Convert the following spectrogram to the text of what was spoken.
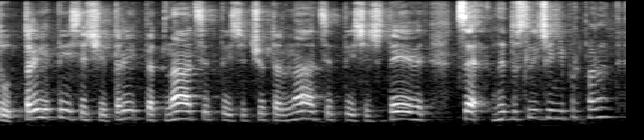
Тут 3 тисячі, 3, 15 тисяч, 14 тисяч, 9. Це недосліджені препарати.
